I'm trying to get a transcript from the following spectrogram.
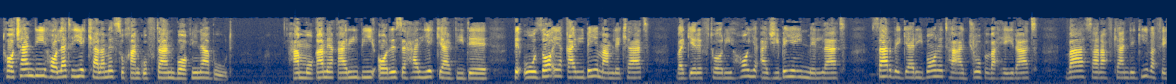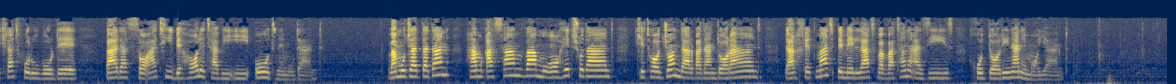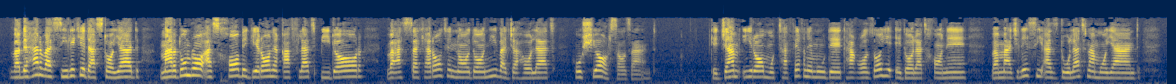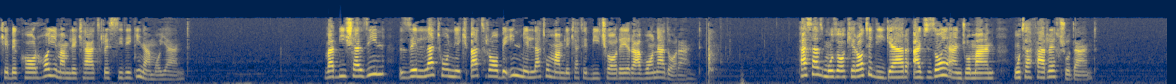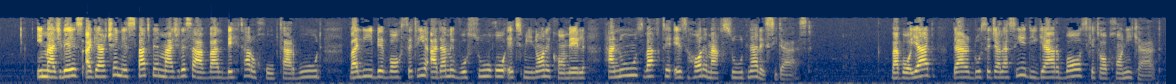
تا چندی حالت یک کلمه سخن گفتن باقی نبود. هم و غم غریبی آرز هر یک گردیده به اوضاع غریبه مملکت و گرفتاری های عجیبه این ملت سر به گریبان تعجب و حیرت و سرفکندگی و فکرت فرو برده بعد از ساعتی به حال طبیعی عود نمودند. و مجددا هم قسم و معاهد شدند که تا جان در بدن دارند در خدمت به ملت و وطن عزیز خودداری ننمایند. و به هر وسیله که دست آید مردم را از خواب گران قفلت بیدار و از سکرات نادانی و جهالت هوشیار سازند که جمعی را متفق نموده تقاضای عدالتخانه و مجلسی از دولت نمایند که به کارهای مملکت رسیدگی نمایند. و بیش از این ذلت و نکبت را به این ملت و مملکت بیچاره روا ندارند. پس از مذاکرات دیگر اجزای انجمن متفرق شدند. این مجلس اگرچه نسبت به مجلس اول بهتر و خوبتر بود ولی به واسطه عدم وسوق و اطمینان کامل هنوز وقت اظهار مقصود نرسیده است. و باید در دو سه جلسه دیگر باز کتابخانی کرد.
